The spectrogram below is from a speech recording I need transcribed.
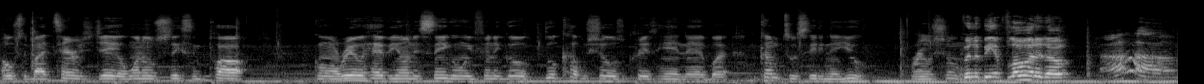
Hosted by Terrence J of 106 and Park. Going real heavy on this single. We finna go do a couple shows with Chris here and there, but we coming to a city near you real soon. Finna be in Florida though. Oh,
